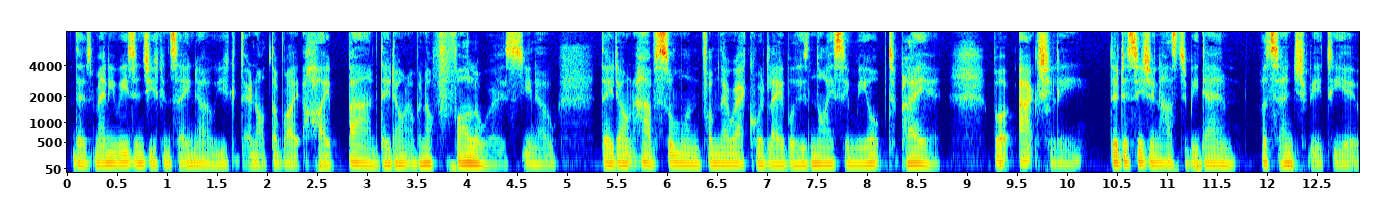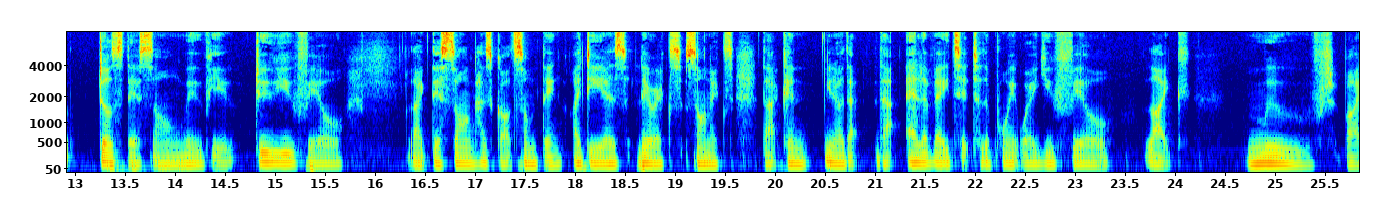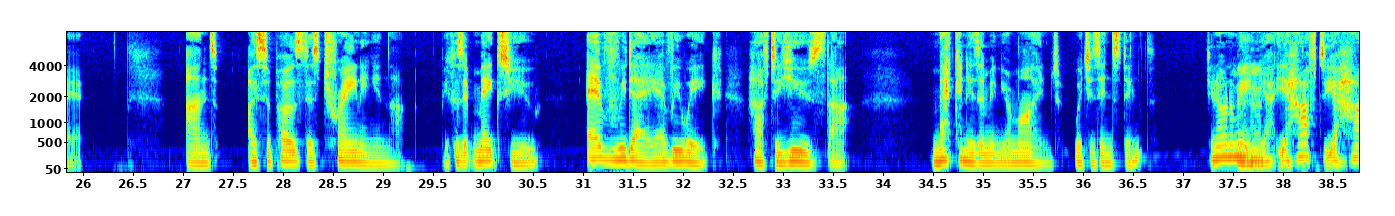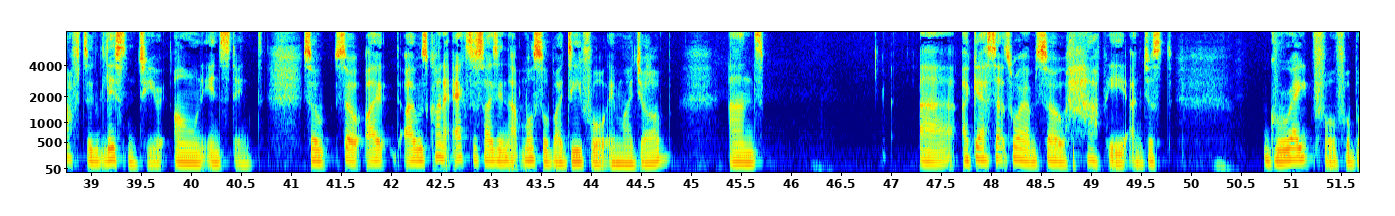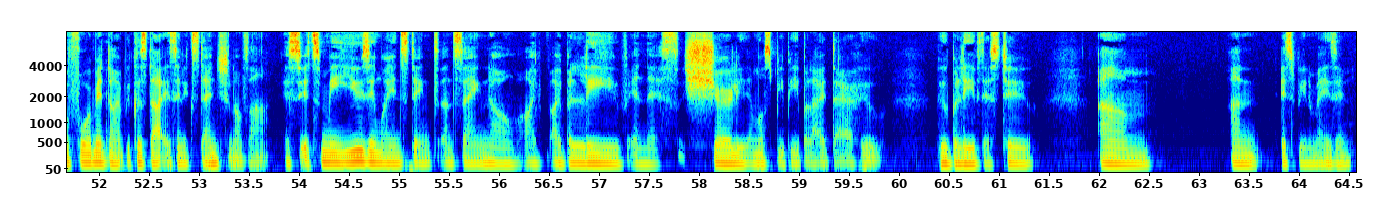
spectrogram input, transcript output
there's many reasons you can say no. You they're not the right hype band. They don't have enough followers. You know, they don't have someone from their record label who's nicing me up to play it. But actually, the decision has to be down essentially to you. Does this song move you? Do you feel like this song has got something ideas lyrics sonics that can you know that that elevates it to the point where you feel like moved by it and i suppose there's training in that because it makes you every day every week have to use that mechanism in your mind which is instinct do you know what I mean? Mm-hmm. You, you have to you have to listen to your own instinct. So so I I was kind of exercising that muscle by default in my job, and uh, I guess that's why I'm so happy and just grateful for Before Midnight because that is an extension of that. It's it's me using my instinct and saying, no, I, I believe in this. Surely there must be people out there who who believe this too. Um, and it's been amazing.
